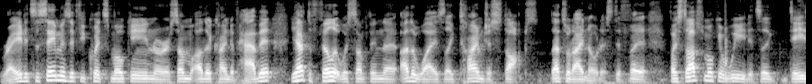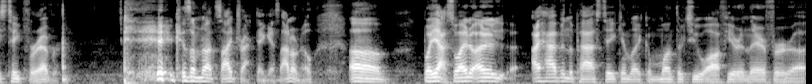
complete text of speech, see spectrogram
right? It's the same as if you quit smoking or some other kind of habit. You have to fill it with something that otherwise, like time just stops. That's what I noticed. If I if I stop smoking weed, it's like days take forever because I'm not sidetracked. I guess I don't know. Um, but yeah, so I, I, I have in the past taken like a month or two off here and there for uh,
